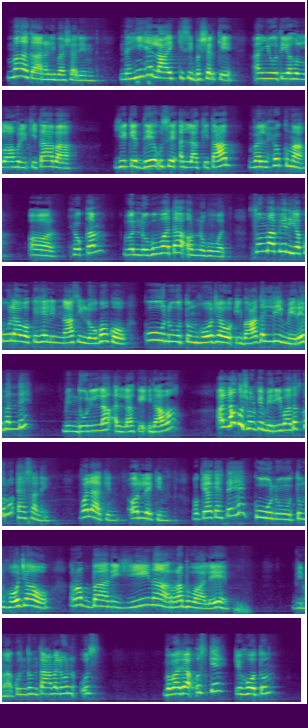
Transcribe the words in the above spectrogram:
ما کان علی بشرین نہیں ہے لائق کسی بشر کے ایوتی اللہ الکتابہ یہ کہ دے اسے اللہ کتاب والحکمہ اور حکم و نبوتا اور نبوت۔ ثم پھر یقولا وہ کہے للناسی لوگوں کو، کونو تم ہو جاؤ عباد اللہ میرے بندے، من دون اللہ اللہ کے علاوہ اللہ کو چھوڑ کے میری عبادت کرو، ایسا نہیں۔ ولیکن، اور لیکن، وہ کیا کہتے ہیں؟ کونو، تم ہو جاؤ۔ ربانیین، رب والے۔ بیما کن تم تعملون، اس بوجہ اس کے کہ ہو تم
